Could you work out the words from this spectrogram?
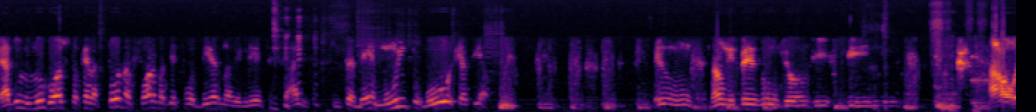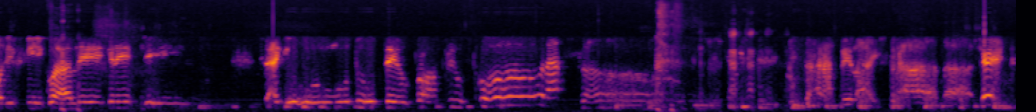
a do Lulu gosto daquela toda forma de poder no Alegrete, sabe? que também é muito boa, que assim, ó. Eu não me pergunte onde fico, aonde fico o Alegrete. Segue o rumo do teu próprio coração. Andará pela estrada, chega,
